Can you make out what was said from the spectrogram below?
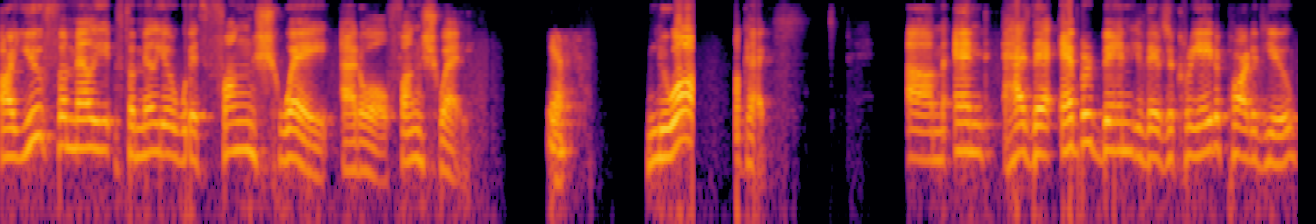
Are you familiar familiar with feng shui at all? Feng shui. Yes. You are okay. Um, and has there ever been? There's a creative part of you,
